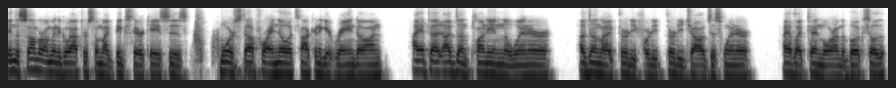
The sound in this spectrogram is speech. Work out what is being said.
in the summer. I'm gonna go after some like big staircases, more stuff where I know it's not gonna get rained on. I have I've done plenty in the winter. I've done like 30, 40, 30 jobs this winter. I have like 10 more on the book. So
